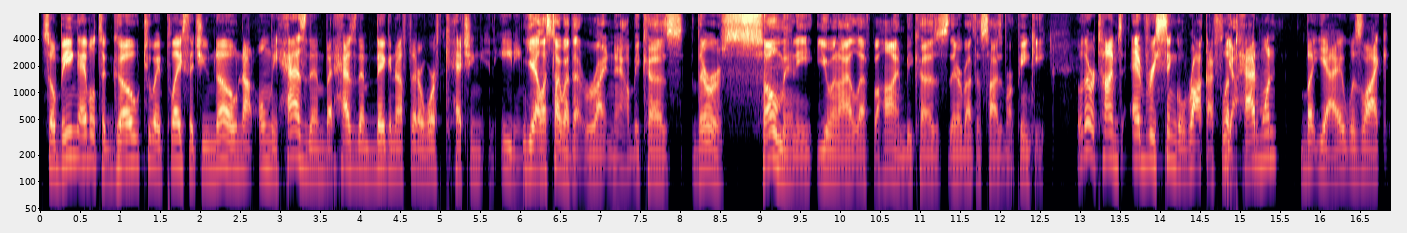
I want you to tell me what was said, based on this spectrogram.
So being able to go to a place that you know not only has them, but has them big enough that are worth catching and eating. Yeah, let's talk about that right now because there are so many you and I left behind because they're about the size of our pinky. Well, there were times every single rock I flipped Yeah. had one, but yeah, it was like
